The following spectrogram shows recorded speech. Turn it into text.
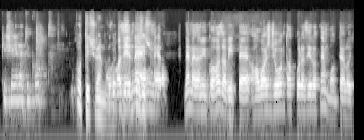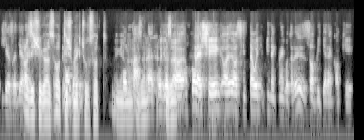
kis életük ott. Ott is rend Az, volt. azért nem, is, mert, nem, mert amikor hazavitte Havas John-t, akkor azért ott nem mondta el, hogy ki ez a gyerek. az is igaz, ott is megcsúszott. Igen, Hoppá, az, tehát, hogy ez a, a feleség azt hitte, hogy mindenki meg volt, ez Zabi gyerek, aki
